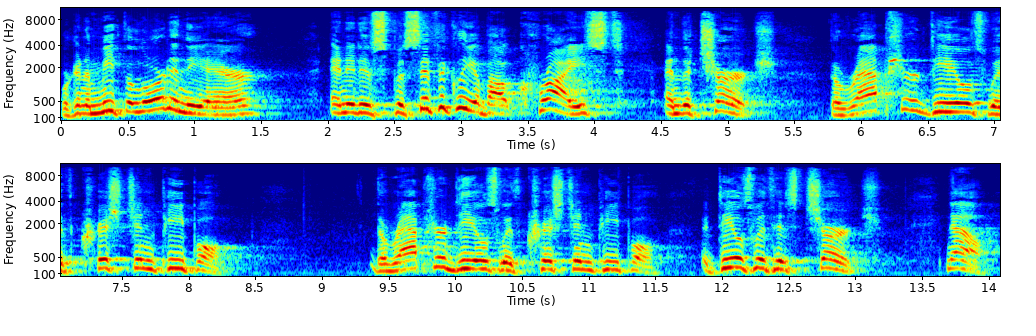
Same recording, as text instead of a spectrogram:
We're going to meet the Lord in the air, and it is specifically about Christ and the church. The rapture deals with Christian people. The rapture deals with Christian people. It deals with his church. Now,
